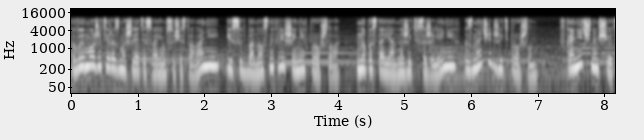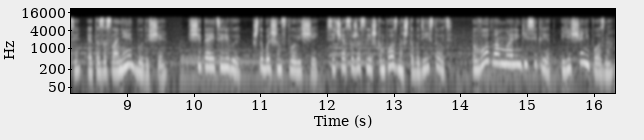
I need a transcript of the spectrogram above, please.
Вы можете размышлять о своем существовании и судьбоносных решениях прошлого, но постоянно жить в сожалениях значит жить прошлым. В конечном счете это заслоняет будущее. Считаете ли вы, что большинство вещей сейчас уже слишком поздно, чтобы действовать? Вот вам маленький секрет, еще не поздно.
